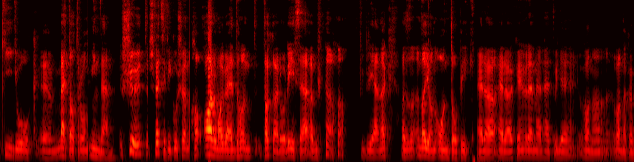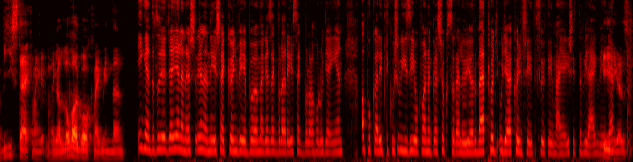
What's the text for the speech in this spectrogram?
kígyók, metatron, minden. Sőt, specifikusan, ha Armageddon takaró része a Bibliának, az nagyon on topic erre, erre a könyvre, mert hát ugye van a, vannak a bíztek, meg, meg a lovagok, meg minden. Igen, tehát hogy a jelenes, jelenések könyvéből, meg ezekből a részekből, ahol ugye ilyen apokaliptikus víziók vannak, ez sokszor előjön, mert hogy ugye a könyv fő, témája is itt a világ vége. Így igaz.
